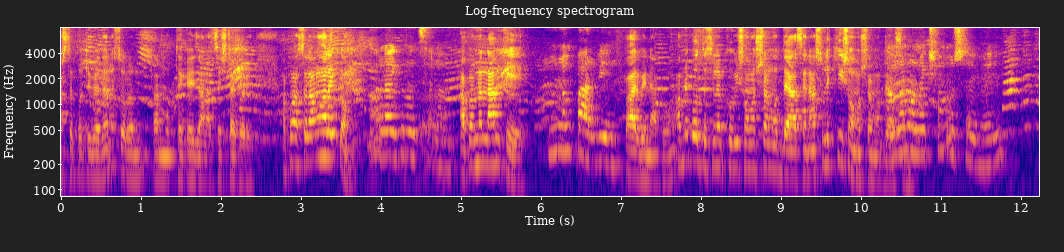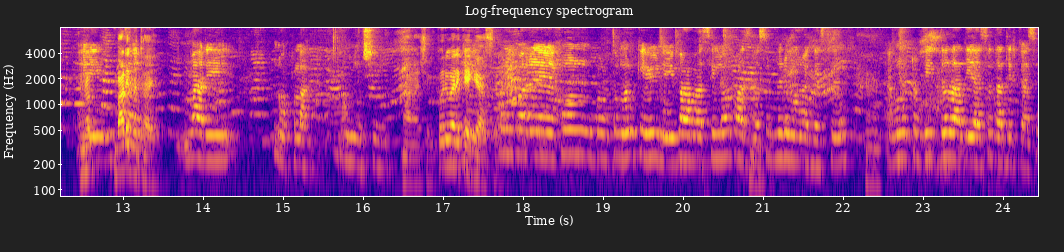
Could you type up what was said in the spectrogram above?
আসছে প্রতিবেদনে চলুন তার মুখ থেকেই জানার চেষ্টা করি। আপু আসসালামু আলাইকুম। আপনার নাম কি? আমার পারবেন আপু। আপনি বলতেছিলেন খুবই সমস্যার মধ্যে আছেন। আসলে কি সমস্যার মধ্যে আছেন? অনেক সমস্যা ভাই। বাড়ি কোথায়? বাড়ি নকলা ময়মনসিংহ পরিবারে কে কে আছে? পরিবারে এখন বর্তমান কেউই নেই বাবা ছিল পাঁচ বছর ধরে মারা গেছে। এখন একটা বৃদ্ধ দাদি আছে দাদির কাছে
